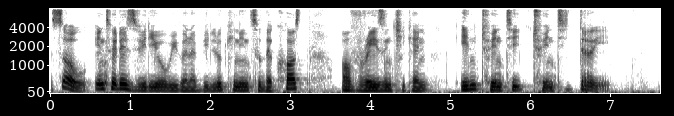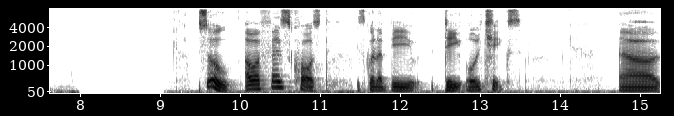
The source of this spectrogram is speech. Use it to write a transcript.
So in today's video, we're going to be looking into the cost of raising chicken in 2023. So our first cost is going to be day old chicks. Uh,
